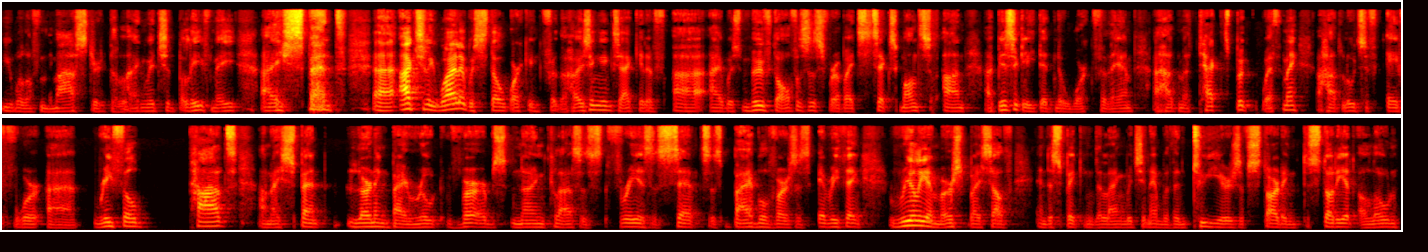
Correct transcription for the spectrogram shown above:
you will have mastered the language. And believe me, I spent uh, actually while I was still working for the housing executive, uh, I was moved offices for about six months, and I basically did no work for them. I had my textbook with me. I had loads of A4 uh, refill pads, and I spent learning by rote verbs, noun classes, phrases, sentences, Bible verses, everything. Really immersed myself into speaking the language. And then within two years of starting to study it alone,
